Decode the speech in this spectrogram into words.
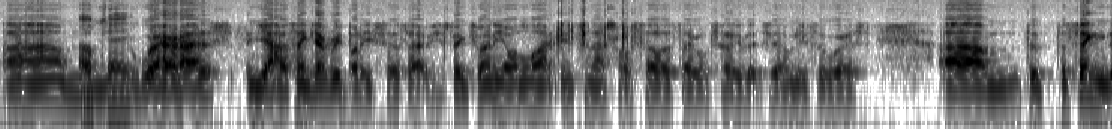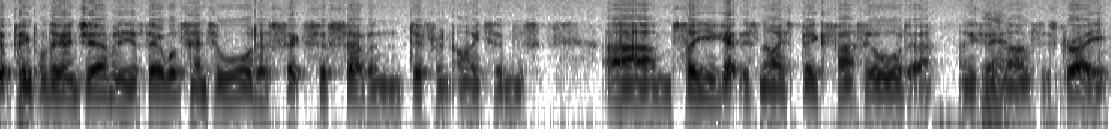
Um, okay. Whereas, yeah, I think everybody says that. If you speak to any online international sellers, they will tell you that Germany's the worst. Um, the, the thing that people do in Germany is they will tend to order six or seven different items um, so you get this nice big fat order, and you think, yeah. oh, this is great.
